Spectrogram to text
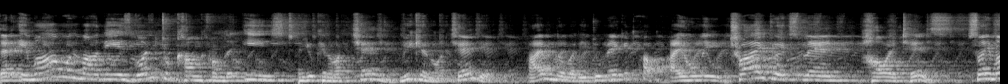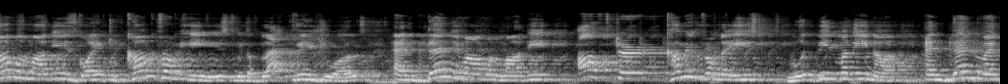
that Imam al Mahdi is going to come from the east, and you cannot change it. We cannot change it. I'm nobody to make it up. I only try to explain how it is. So Imam al-Mahdi is going to come from east with the black visuals and then Imam al-Mahdi after coming from the east would be in Medina and then when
